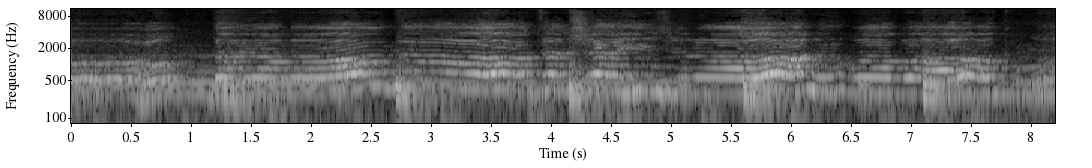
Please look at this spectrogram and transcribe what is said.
Ruhumda yanan ateşe hicranıma bakma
